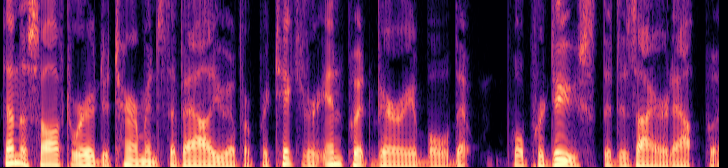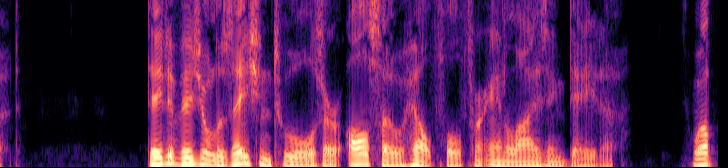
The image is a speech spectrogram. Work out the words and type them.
then the software determines the value of a particular input variable that will produce the desired output. Data visualization tools are also helpful for analyzing data. Well,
